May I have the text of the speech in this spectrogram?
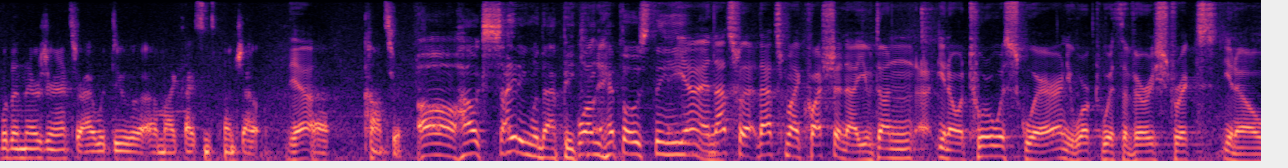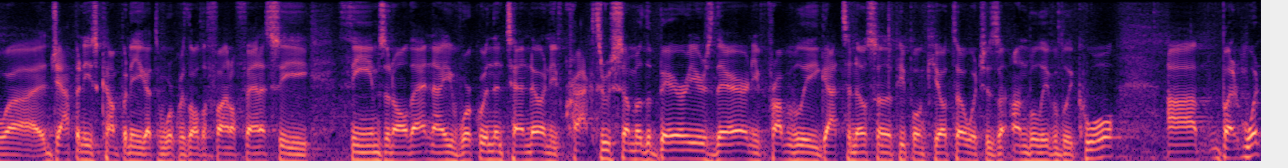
Well, then there's your answer. I would do a, a Mike Tyson's Punch Out Yeah. uh, concert. Oh, how exciting would that be? Well, King it- Hippo's theme. Yeah, and that's that's my question now. You've done uh, you know a tour with Square, and you worked with a very strict you know uh, Japanese company. You got to work with all the Final Fantasy themes and all that. Now you've worked with Nintendo, and you've cracked through some of the barriers there, and you've probably got to know some of the people in Kyoto, which is unbelievably cool. Uh, but what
